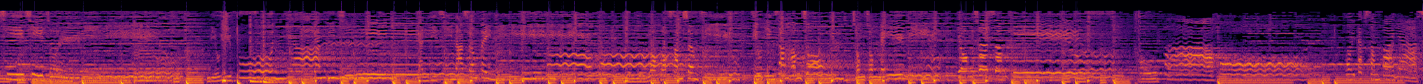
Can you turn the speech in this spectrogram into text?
痴痴醉了，鸟语落落。心相照，照见心坎中，重重美妙，涌出心跳。桃花开，开得心花也笑，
